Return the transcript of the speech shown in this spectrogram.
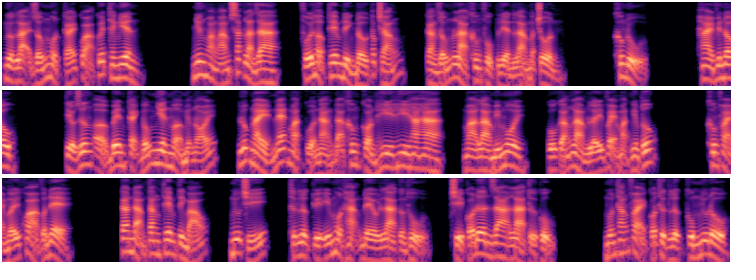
ngược lại giống một cái quả quyết thanh niên. Nhưng hoàng ám sắc làn da, phối hợp thêm đỉnh đầu tóc trắng, càng giống là không phục liền làm mất trồn. Không đủ. Hai viên đâu? Tiểu dương ở bên cạnh bỗng nhiên mở miệng nói lúc này nét mặt của nàng đã không còn hi hi ha ha, mà làm mí môi, cố gắng làm lấy vẻ mặt nghiêm túc. Không phải mấy khỏa vấn đề. Can đảm tăng thêm tình báo, nhu trí, thực lực tùy ý một hạng đều là cường thủ, chỉ có đơn ra là tử cục. Muốn thắng phải có thực lực cùng nhu đồ,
